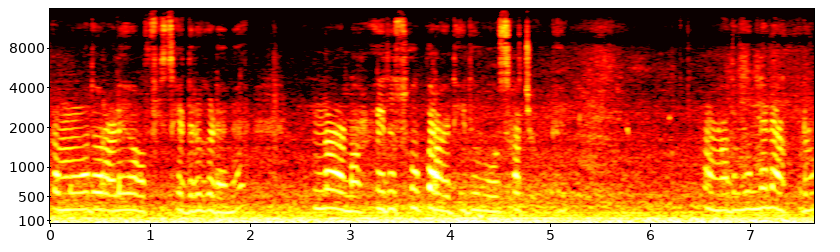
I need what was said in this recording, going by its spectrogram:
ಪ್ರಮೋದ್ ಅವ್ರ ಹಳೆ ಆಫೀಸ್ ಎದುರುಗಡೆನೆ. ನೋಡೋಣ. ಇದು ಸೂಪರ್ ಆಗಿದೆ. ಇದು ಹೊಸ ಹ್ಮ್, ಅದು ಮುಂದೆನೇ ಹಾಕ್ಬಿಡು.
